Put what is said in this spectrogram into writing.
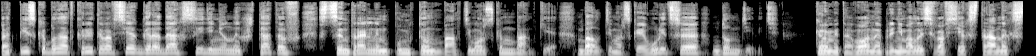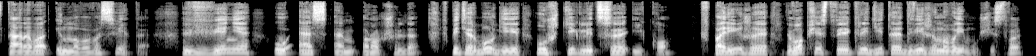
Подписка была открыта во всех городах Соединенных Штатов с центральным пунктом в Балтиморском банке, Балтиморская улица, дом 9. Кроме того, она принималась во всех странах Старого и Нового Света. В Вене у С.М. Ротшильда, в Петербурге у Штиглица и Ко, в Париже в обществе кредита движимого имущества,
